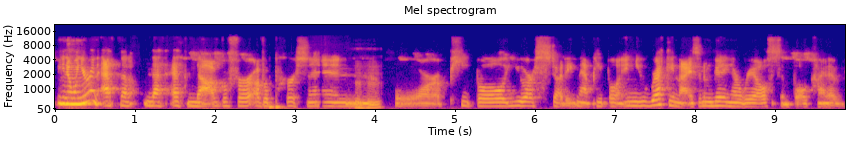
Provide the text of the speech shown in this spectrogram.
you know, when you're an ethno- ethnographer of a person Mhm. or people, you are studying that people and you recognize, and I'm getting a real simple kind of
